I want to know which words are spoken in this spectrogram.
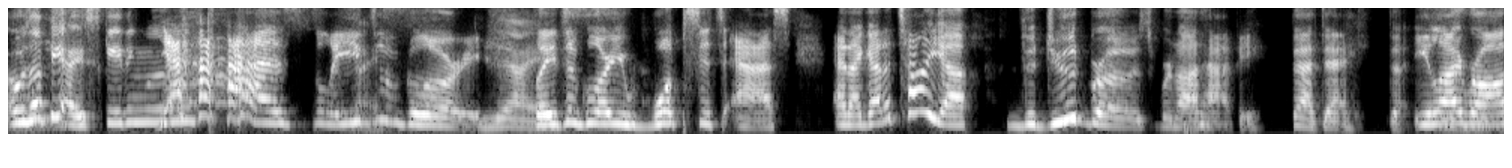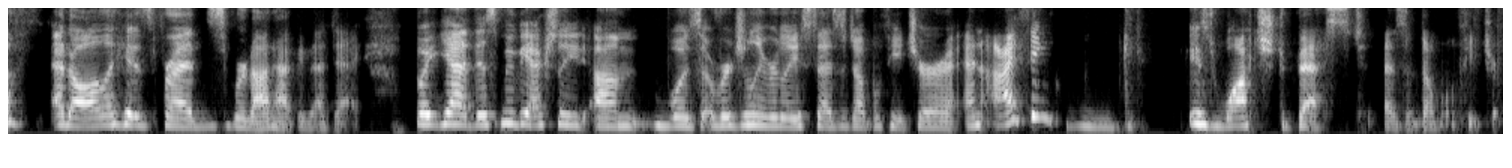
Oh, was that the ice skating movie? Yes, Blades Nice. of Glory. Yeah. Blades of Glory whoops its ass. And I gotta tell you, the dude bros were not happy that day. The Eli No. Roth and all of his friends were not happy that day. But yeah, this movie actually um was originally released as a double feature, and I think is watched best as a double feature.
